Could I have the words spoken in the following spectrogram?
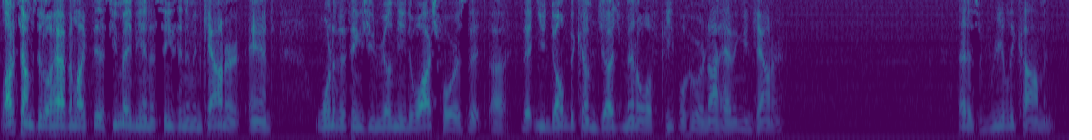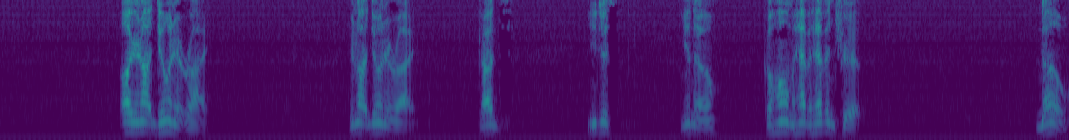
A lot of times it'll happen like this. You may be in a season of encounter, and one of the things you really need to watch for is that, uh, that you don't become judgmental of people who are not having encounter. That is really common. Oh, you're not doing it right. You're not doing it right. God's you just, you know, go home have a heaven trip. No.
